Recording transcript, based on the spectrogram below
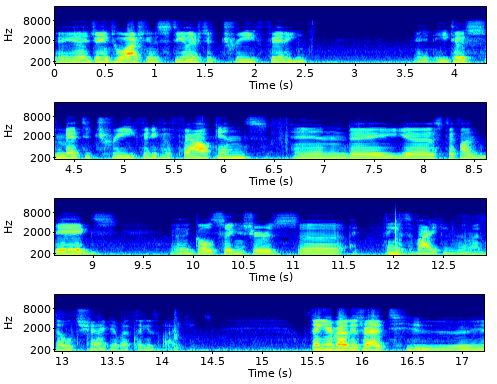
A uh, James Washington Steelers to tree fitty. And Ito Smith to tree fitty for the Falcons. And a uh, Stefon Diggs. Uh, gold signatures. Uh, I think it's Vikings. I'm to double check it, but I think it's Vikings. Thank you everybody. This round two.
